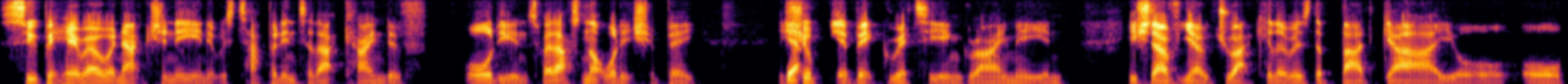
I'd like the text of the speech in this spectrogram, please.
superhero and actiony, and it was tapping into that kind of audience where that's not what it should be. It Yeah. should be a bit gritty and grimy, and you should have you know Dracula as the bad guy, or or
